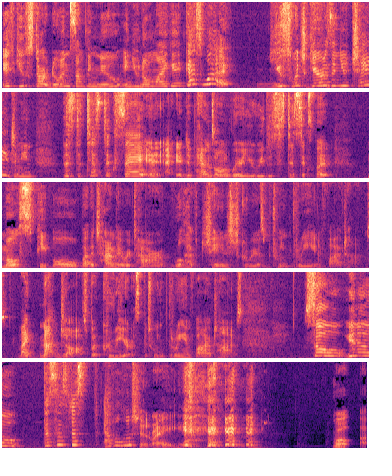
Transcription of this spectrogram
if you start doing something new and you don't like it, guess what? You switch gears and you change. I mean, the statistics say, and it depends on where you read the statistics, but most people, by the time they retire, will have changed careers between three and five times. Like, not jobs, but careers between three and five times. So, you know, this is just evolution, right? well, uh,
